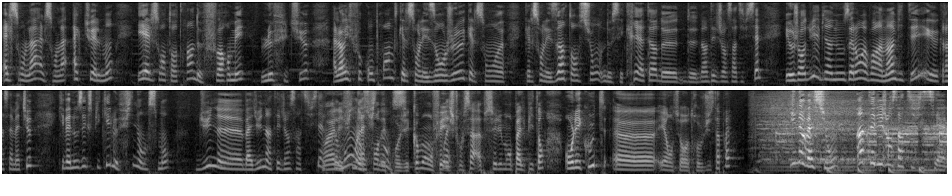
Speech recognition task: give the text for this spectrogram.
elles sont là, elles sont là actuellement et elles sont en train de former le futur. Alors il faut comprendre quels sont les enjeux, quelles sont, euh, quelles sont les intentions de ces créateurs de- de- d'intelligence artificielle. Et aujourd'hui, eh nous allons avoir un invité, euh, grâce à Mathieu, qui va nous expliquer le financement d'une euh, bah, d'une intelligence artificielle. Ouais, les Comment on la financements des finance. projets. Comment on fait Ouais. Je trouve ça absolument palpitant. On l'écoute euh, et on se retrouve juste après. Innovation, intelligence artificielle.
